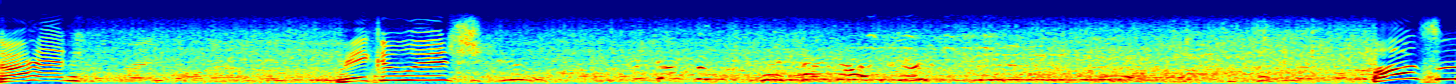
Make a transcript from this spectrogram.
Go ahead. Make a wish. Awesome.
